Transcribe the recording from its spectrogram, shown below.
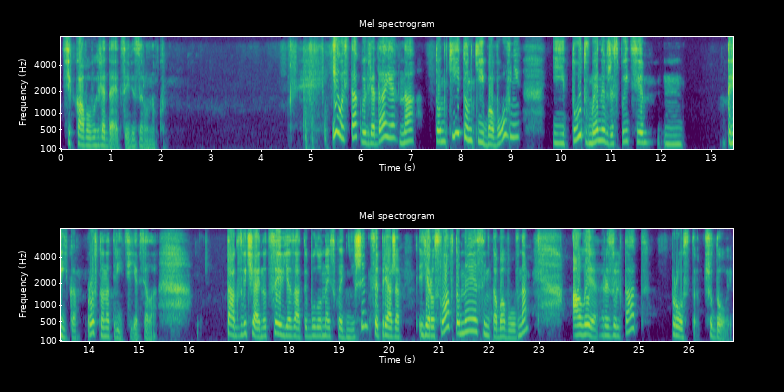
цікаво виглядає цей візерунок. І ось так виглядає на тонкій-тонкій бавовні, і тут в мене вже спиці трійка, просто на трійці я взяла. Так, звичайно, це в'язати було найскладнішим. Це пряжа Ярослав, тонесенька бавовна, але результат просто чудовий.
